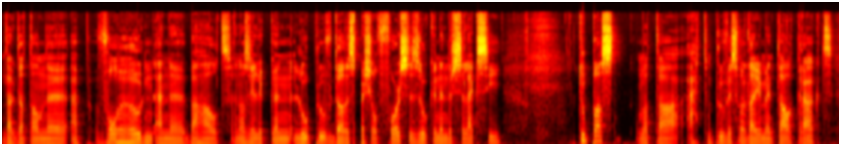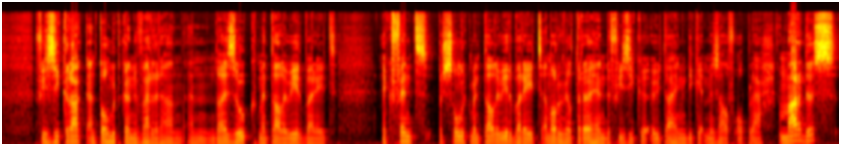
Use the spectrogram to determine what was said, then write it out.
dat ik dat dan uh, heb volgehouden en uh, behaald. En dat is eigenlijk een loopproef dat de Special Forces ook in de selectie toepast. Omdat dat echt een proef is waar dat je mentaal kraakt, fysiek raakt en toch moet kunnen verder gaan. En dat is ook mentale weerbaarheid. Ik vind persoonlijk mentale weerbaarheid enorm veel terug in de fysieke uitdagingen die ik mezelf opleg. Maar dus, uh,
